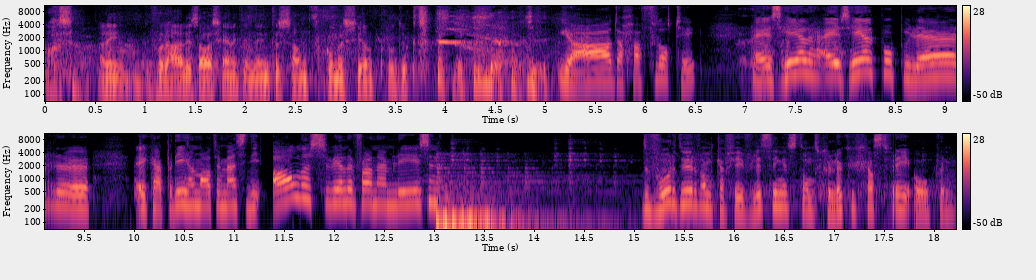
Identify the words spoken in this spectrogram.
als, allee, voor haar is dat waarschijnlijk een interessant commercieel product. Ja, dat gaat vlot, hè. Hij is heel, hij is heel populair. eh, ik heb regelmatig mensen die alles willen van hem lezen. De voordeur van Café Vlissingen stond gelukkig gastvrij open.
